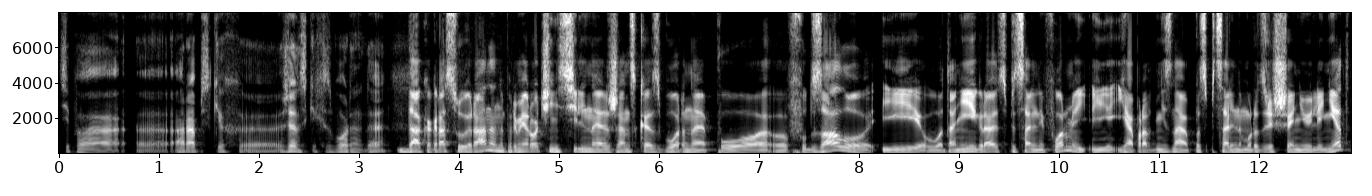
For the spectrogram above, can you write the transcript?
типа э, арабских э, женских сборных, да? Да, как раз у Ирана, например, очень сильная женская сборная по э, футзалу, и вот они играют в специальной форме, и я, правда, не знаю, по специальному разрешению или нет,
